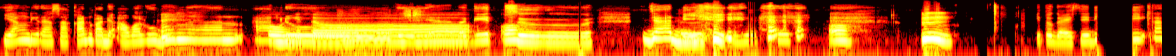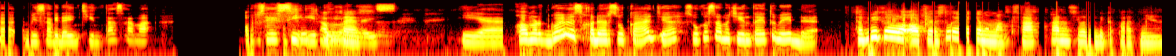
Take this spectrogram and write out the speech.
yang dirasakan pada awal hubungan. Oh, Aduh, gitu. iya begitu. Jadi Gitu. Oh, itu guys. Jadi kita bisa bedain cinta sama obsesi Obsesi. itu loh, Obses. guys. Iya. Kalau menurut gue ya sekedar suka aja. Suka sama cinta itu beda. tapi kalau obses tuh kayak memaksakan sih lebih tepatnya.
